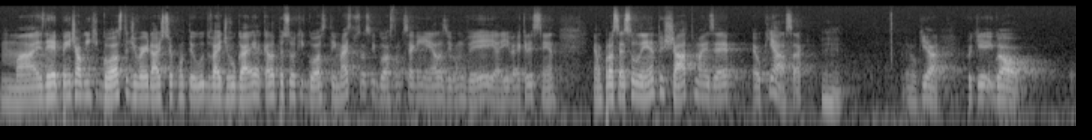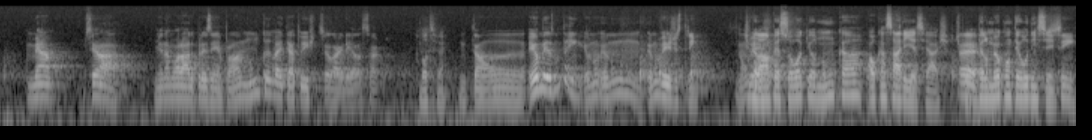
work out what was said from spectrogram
Mas de repente alguém que gosta de verdade do seu conteúdo vai divulgar e aquela pessoa que gosta, tem mais pessoas que gostam que seguem elas e vão ver, e aí vai crescendo. É um processo lento e chato, mas é, é o que há, saca? Uhum. É o que há. Porque, igual, minha, sei lá, minha namorada, por exemplo, ela nunca vai ter a Twitch no celular dela, saca? Boto fé. Então, eu mesmo tenho, eu não, eu não, eu não vejo stream. Não tipo, ela é vejo. uma pessoa que eu nunca alcançaria, você acha? Tipo, É. pelo meu conteúdo em si. Sim.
